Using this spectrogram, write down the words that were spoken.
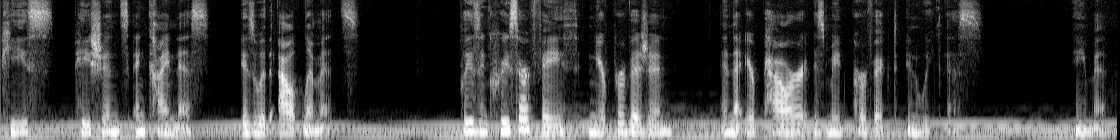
peace, patience, and kindness is without limits. Please increase our faith in your provision and that your power is made perfect in weakness. Amen.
